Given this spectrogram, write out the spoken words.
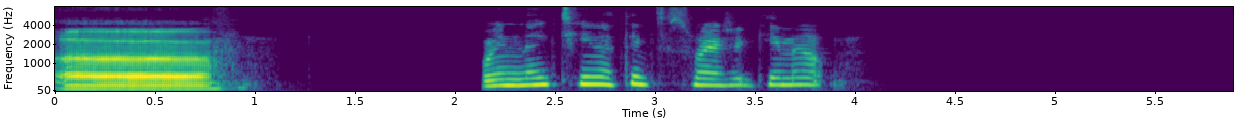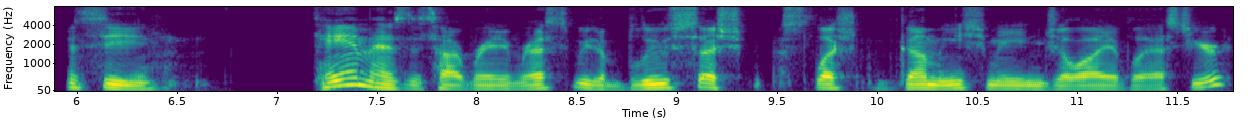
uh 2019, I think this one actually came out. Let's see. Tam has the top rated recipe, the blue slush, slush gummy she made in July of last year.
